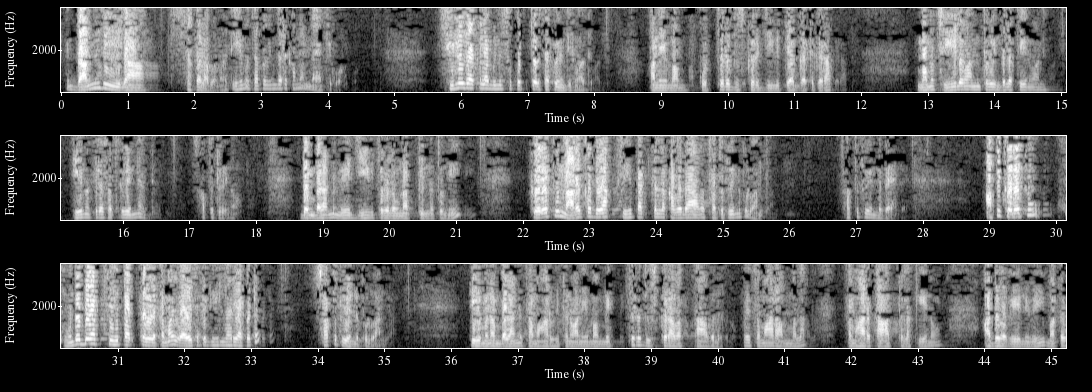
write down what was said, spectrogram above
දන් දීලා සැප ලබනවා. ඉතින් එහෙම සැප විඳලා කමන්නේ නැහැ කිව්වා. සිල් රැකලා මිනිස්සු කොච්චර සැප විඳිනවද? අනේ මම කොච්චර දුෂ්කර ජීවිතයක් ගත කරත් මම සීලවන්තව ඉඳලා තියෙනවානේ. එහෙම කියලා සතුට වෙන්නේ නැද්ද? සතුට වෙනවා. දැන් බලන්න මේ ජීවිතවල උනත් පින්නතුනි කරපු නරක දෙයක් සිහිපත් කළා කවදාවත් සතුට වෙන්න පුළුවන්ද? සතුට වෙන්න බෑ. අපි කරපු හොඳ දෙයක් සිහිපත් කළා තමයි වයසට ගිහිල්ලා හරි අපට සතුට වෙන්න පුළුවන්. එහෙමනම් බලන්න සමහරු හිතනවා අනේ මම මෙච්චර දුෂ්කර අවස්ථාවල ඔය සමහර අම්මලා සමහර තාත්තලා කියනවා අද වගේ නෙවෙයි මට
